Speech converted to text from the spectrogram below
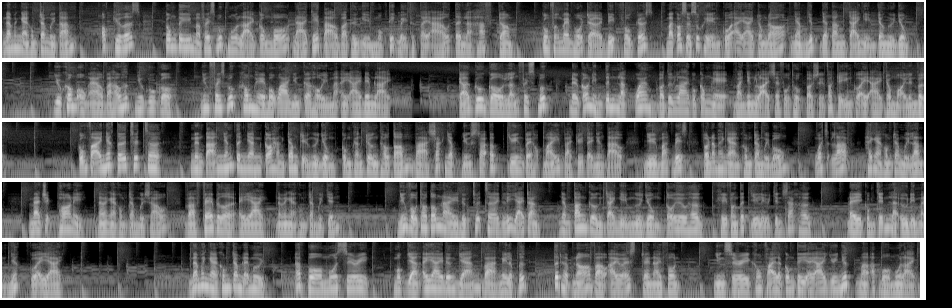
Năm 2018, Oculus, công ty mà Facebook mua lại công bố đã chế tạo và thử nghiệm một thiết bị thực tại ảo tên là Half Dome, cùng phần mềm hỗ trợ Deep Focus mà có sự xuất hiện của AI trong đó nhằm giúp gia tăng trải nghiệm cho người dùng. Dù không ồn ào và háo hức như Google, nhưng Facebook không hề bỏ qua những cơ hội mà AI đem lại. Cả Google lẫn Facebook đều có niềm tin lạc quan vào tương lai của công nghệ và nhân loại sẽ phụ thuộc vào sự phát triển của AI trong mọi lĩnh vực. Cũng phải nhắc tới Twitter, nền tảng nhắn tin nhanh có hàng trăm triệu người dùng cũng khẩn trương thâu tóm và sát nhập những startup chuyên về học máy và trí tuệ nhân tạo như MadBits vào năm 2014, WhatsApp 2015, Magic Pony năm 2016 và Fabular AI năm 2019. Những vụ thâu tóm này được Twitter lý giải rằng nhằm tăng cường trải nghiệm người dùng tối ưu hơn khi phân tích dữ liệu chính xác hơn. Đây cũng chính là ưu điểm mạnh nhất của AI. Năm 2010, Apple mua Siri, một dạng AI đơn giản và ngay lập tức tích hợp nó vào iOS trên iPhone. Nhưng Siri không phải là công ty AI duy nhất mà Apple mua lại.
